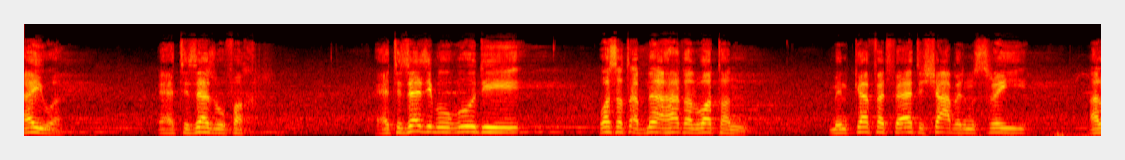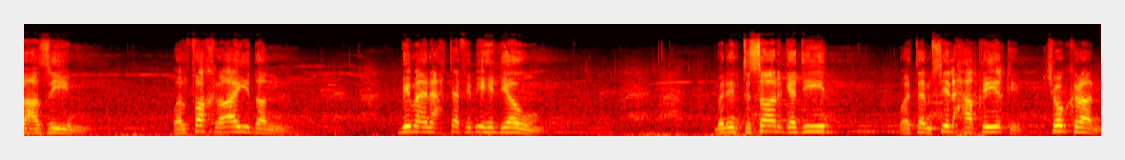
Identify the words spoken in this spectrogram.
أيوة. اعتزاز وفخر. اعتزازي بوجودي وسط أبناء هذا الوطن من كافة فئات الشعب المصري العظيم والفخر أيضا بما نحتفي به اليوم من انتصار جديد وتمثيل حقيقي. شكرا.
